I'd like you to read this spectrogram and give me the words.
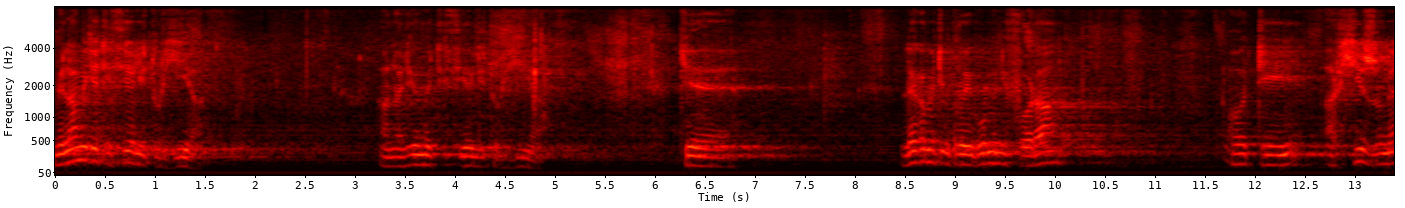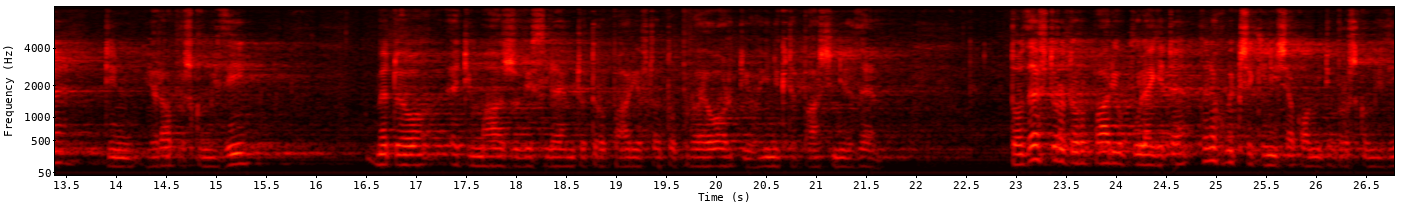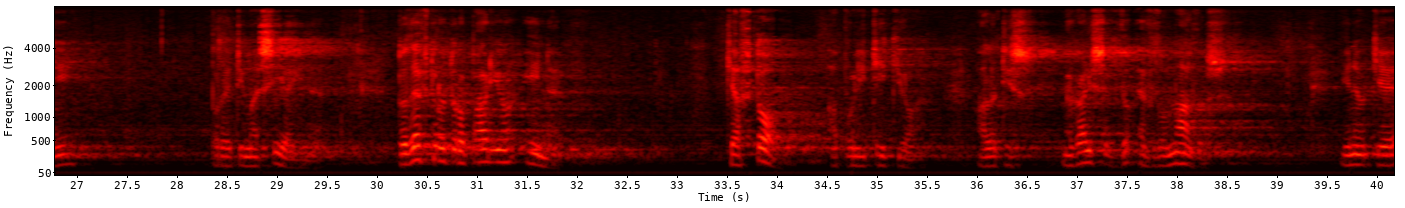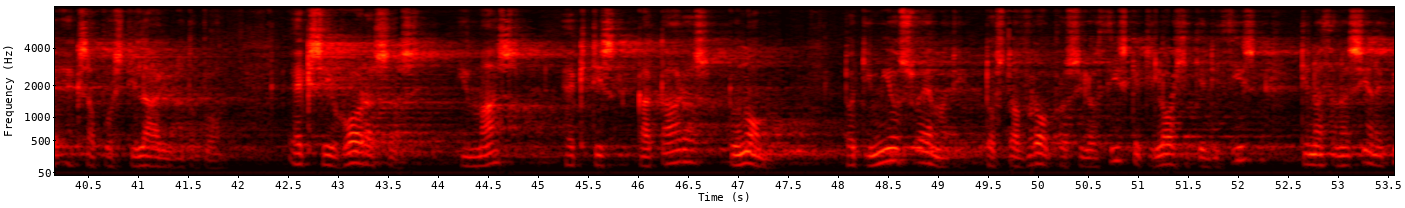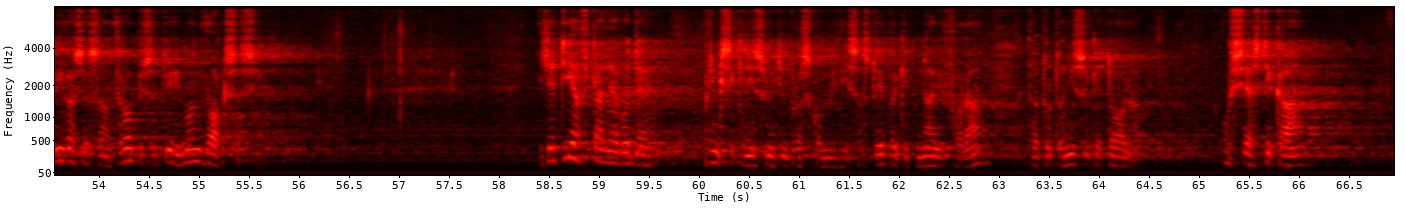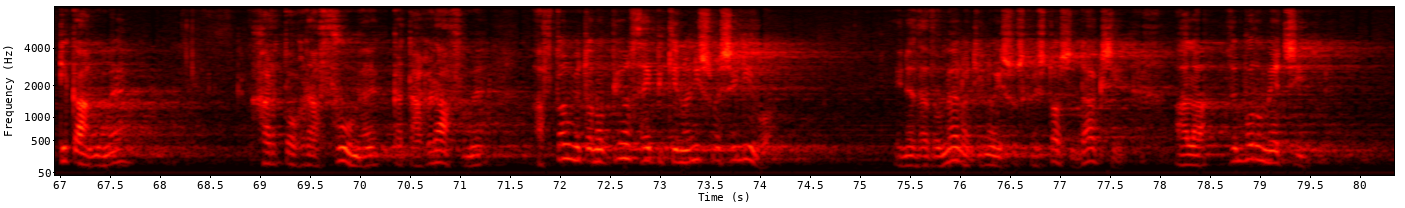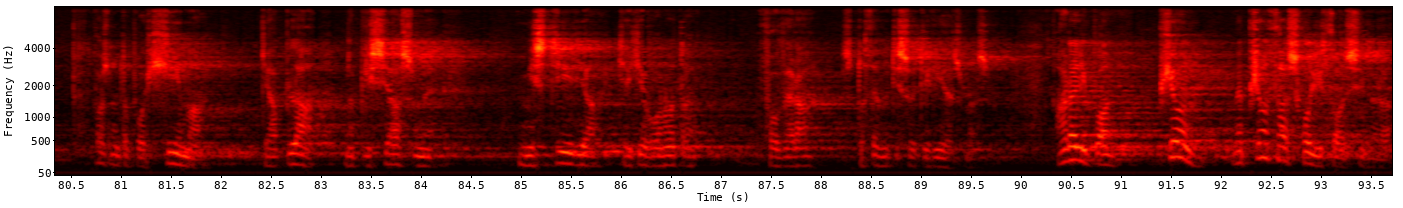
Μιλάμε για τη Θεία Λειτουργία. Αναλύουμε τη Θεία Λειτουργία. Και λέγαμε την προηγούμενη φορά ότι αρχίζουμε την Ιερά Προσκομιδή με το ετοιμάζω Βιθλέμ, το τροπάρι αυτό το προεόρτιο, είναι κτεπάσιν Ιεδέμ. Το δεύτερο τροπάριο που λέγεται, δεν έχουμε ξεκινήσει ακόμη την προσκομιδή, προετοιμασία είναι. Το δεύτερο τροπάριο είναι και αυτό απολυτίκιο, αλλά της Μεγάλης Εβδομάδος είναι και εξαποστηλάριο να το πω. Εξηγόρασας ημάς εκ της κατάρας του νόμου. Το τιμίο σου αίματι, το σταυρό προσιλωθείς και τη λόχη και ντυθείς, την αθανασίαν επίγασες ανθρώπι σωτήριμον δόξαση. Γιατί αυτά λέγονται πριν ξεκινήσουμε την προσκομιδή, σας το είπα και την άλλη φορά, θα το τονίσω και τώρα. Ουσιαστικά, τι κάνουμε, χαρτογραφούμε, καταγράφουμε αυτόν με τον οποίο θα επικοινωνήσουμε σε λίγο. Είναι δεδομένο ότι είναι ο Ιησούς Χριστός, εντάξει, αλλά δεν μπορούμε έτσι, πώς να το πω, χήμα και απλά να πλησιάσουμε μυστήρια και γεγονότα φοβερά στο θέμα της σωτηρίας μας. Άρα λοιπόν, ποιον, με ποιον θα ασχοληθώ σήμερα,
